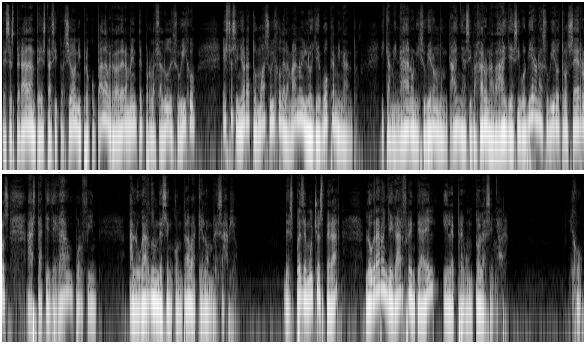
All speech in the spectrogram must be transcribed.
Desesperada ante esta situación y preocupada verdaderamente por la salud de su hijo, esta señora tomó a su hijo de la mano y lo llevó caminando. Y caminaron y subieron montañas y bajaron a valles y volvieron a subir otros cerros hasta que llegaron por fin al lugar donde se encontraba aquel hombre sabio. Después de mucho esperar, lograron llegar frente a él y le preguntó la señora. Dijo,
